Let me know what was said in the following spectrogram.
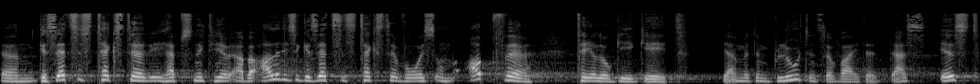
Ähm, Gesetzestexte, ich habe es nicht hier, aber alle diese Gesetzestexte, wo es um Opfertheologie geht, ja, mit dem Blut und so weiter, das ist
